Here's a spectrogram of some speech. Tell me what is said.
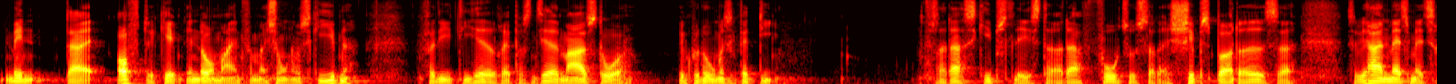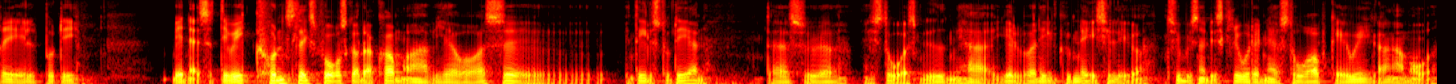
Men der er ofte gemt enormt meget information om skibene, fordi de havde repræsenteret en meget stor økonomisk værdi. Så der er skibslister, og der er fotos, og der er shipspotters, så, så vi har en masse materiale på det. Men altså, det er jo ikke kun slægtsforskere, der kommer, vi har jo også øh, en del studerende, der søger historisk viden. Vi har hjælp af en del gymnasieelever, typisk når de skriver den her store opgave en gang om året.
